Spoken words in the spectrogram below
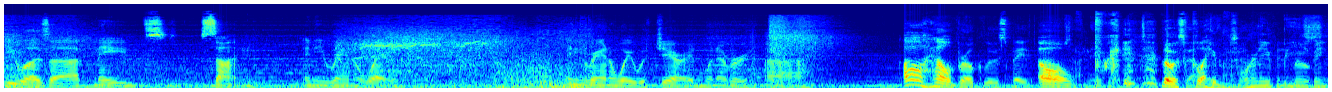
He was a maid's son, and he ran away. And he ran away with Jared whenever uh, all hell broke loose. Base. Oh, those flames weren't even moving.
